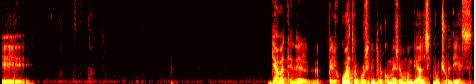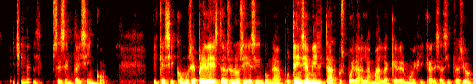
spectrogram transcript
Eh, ya va a tener el 4% del comercio mundial, si mucho el 10%, y China el 65% y que si como se prevé Estados Unidos sigue siendo una potencia militar, pues pueda a la mala querer modificar esa situación.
